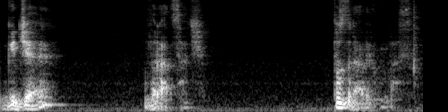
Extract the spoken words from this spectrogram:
gdzie wracać. Pozdrawiam Was.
